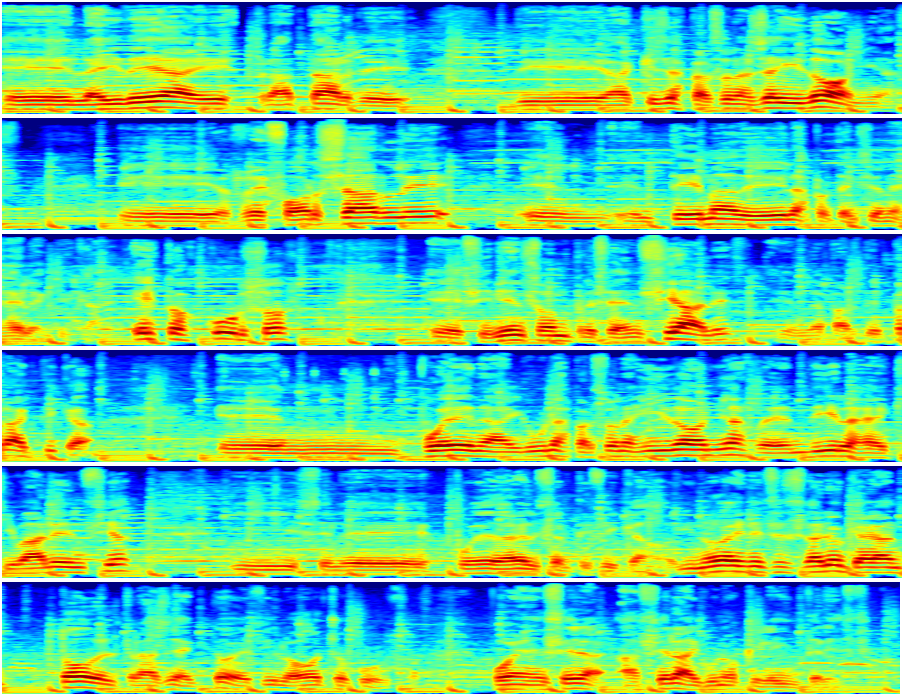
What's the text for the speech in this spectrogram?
Eh, la idea es tratar de, aquellas personas ya idóneas, eh, reforzarle el, tema de las protecciones eléctricas. Estos cursos, eh, si bien son presenciales en la parte práctica, em, pueden algunas personas idóneas rendir las equivalencias y se les puede dar el certificado. Y no es necesario que hagan todo el trayecto, es decir, los ocho cursos. Pueden ser, hacer algunos que les interesen.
